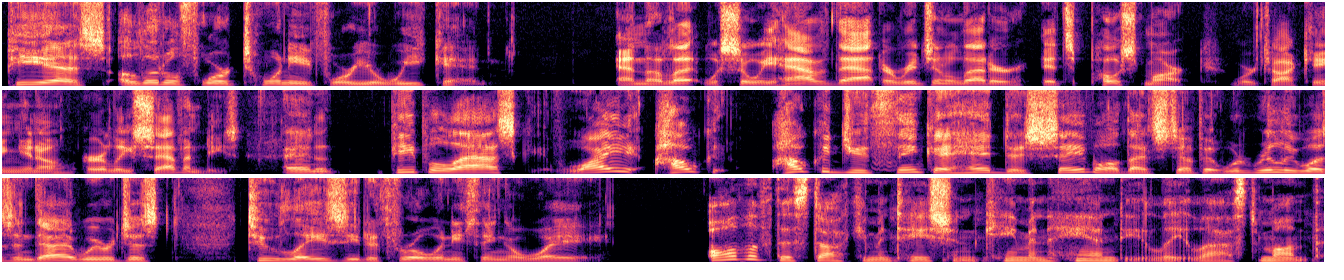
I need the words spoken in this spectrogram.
"P.S. A little 420 for your weekend." And the let so we have that original letter. It's postmarked. We're talking, you know, early 70s. And so, people ask why how could how could you think ahead to save all that stuff? It really wasn't that. We were just too lazy to throw anything away. All of this documentation came in handy late last month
